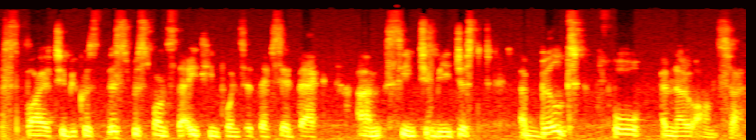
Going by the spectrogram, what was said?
aspire to because this response, the 18 points that they've sent back, um, seem to be just uh, built for a no answer.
